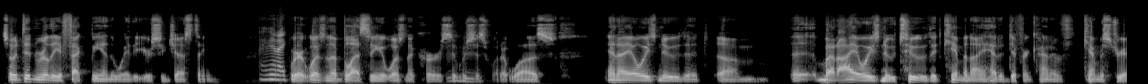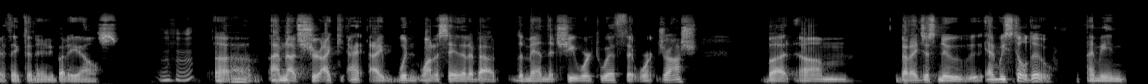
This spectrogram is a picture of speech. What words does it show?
so it didn't really affect me in the way that you're suggesting. I mean, I, where it wasn't a blessing, it wasn't a curse, it was Mhm. just what it was. And I always knew that, um, uh, but I always knew too that Kim and I had a different kind of chemistry, I think, than anybody else. Hmm Uh, I'm not sure. I, I, I wouldn't want to say that about the men that she worked with that weren't Josh, but um, but I just knew, and we still do. I mean,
